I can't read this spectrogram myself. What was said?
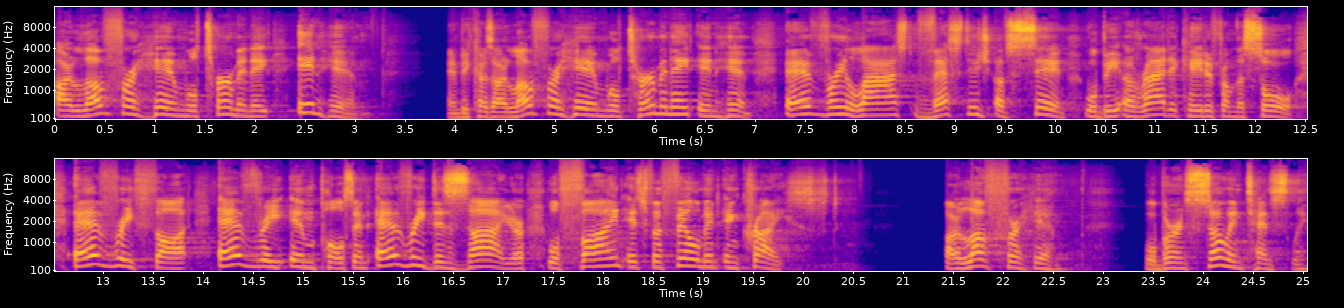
our love for Him will terminate in Him. And because our love for Him will terminate in Him, every last vestige of sin will be eradicated from the soul. Every thought, every impulse, and every desire will find its fulfillment in Christ. Our love for Him will burn so intensely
